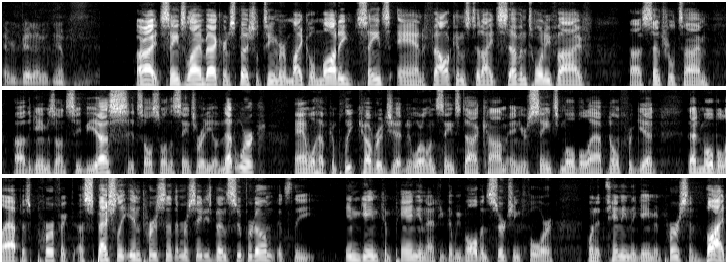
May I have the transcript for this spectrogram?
every bit of it. Yep. All right, Saints linebacker and special teamer Michael Mauti. Saints and Falcons tonight, 7:25 uh, Central Time. Uh, the game is on CBS. It's also on the Saints Radio Network and we'll have complete coverage at NewOrleansSaints.com and your Saints mobile app. Don't forget that mobile app is perfect, especially in person at the Mercedes-Benz Superdome. It's the in-game companion I think that we've all been searching for when attending the game in person. But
